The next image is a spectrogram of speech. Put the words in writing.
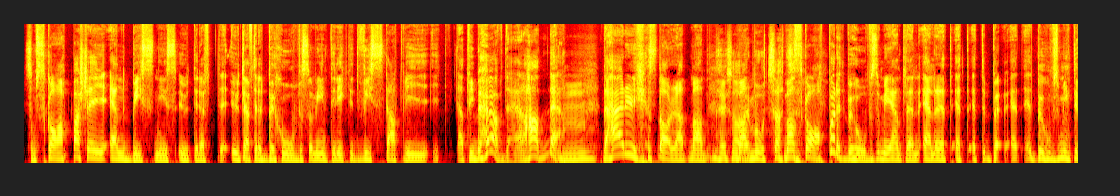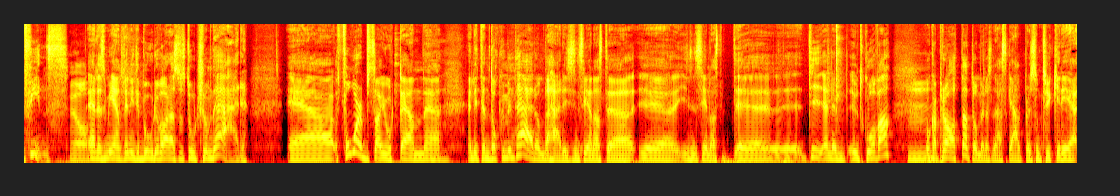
som skapar sig en business utefter, utefter ett behov som vi inte riktigt visste att vi, att vi behövde eller hade. Det här är ju snarare att man, Mm. Snarare man, man skapar ett behov som egentligen, eller ett, ett, ett, ett, ett behov som inte finns. Ja. Eller som egentligen inte borde vara så stort som det är. Eh, Forbes har gjort en, eh, en liten dokumentär om det här i sin senaste, eh, i sin senaste eh, ti- eller utgåva Mm. och har pratat om med sådana här scalpers som tycker är,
